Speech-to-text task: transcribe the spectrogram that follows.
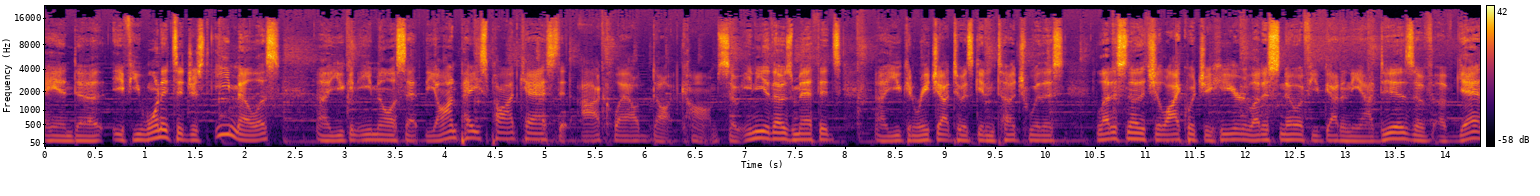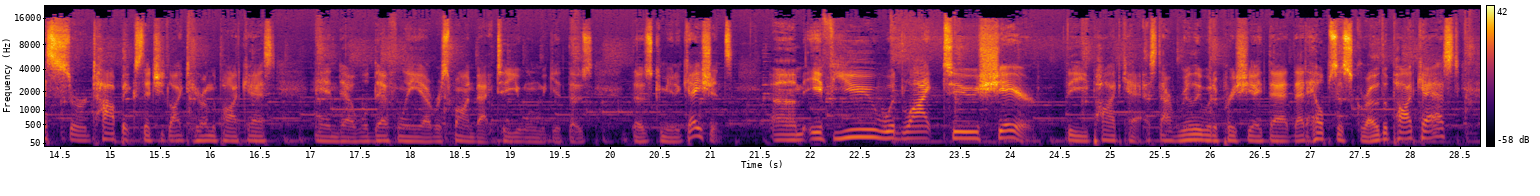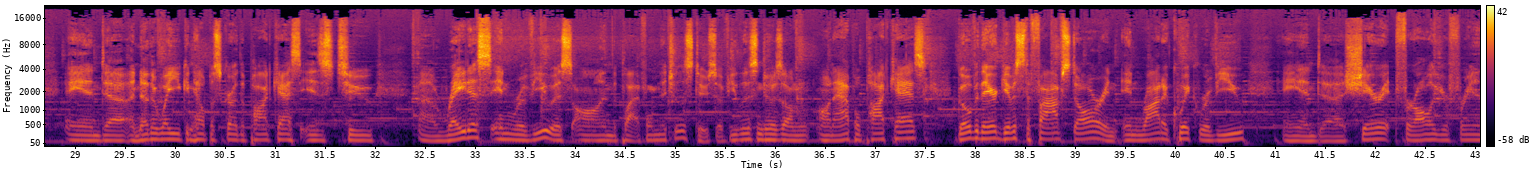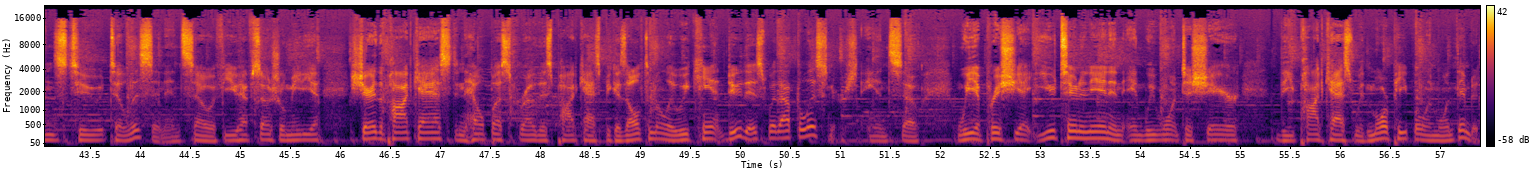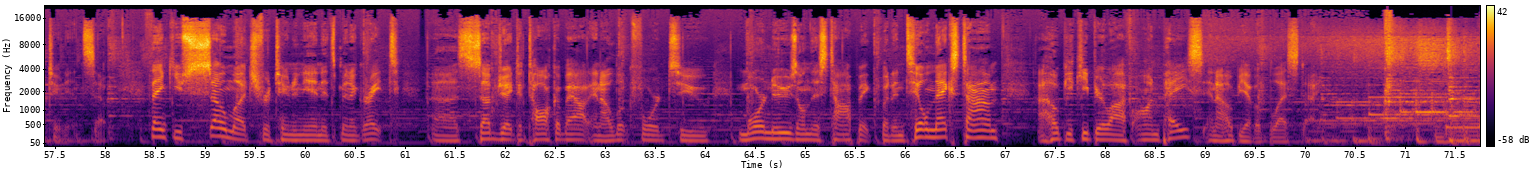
And uh, if you wanted to just email us, uh, you can email us at the onpacepodcast at icloud.com. So, any of those methods, uh, you can reach out to us, get in touch with us. Let us know that you like what you hear. Let us know if you've got any ideas of, of guests or topics that you'd like to hear on the podcast. And uh, we'll definitely uh, respond back to you when we get those, those communications. Um, if you would like to share, the podcast. I really would appreciate that. That helps us grow the podcast. And uh, another way you can help us grow the podcast is to uh, rate us and review us on the platform that you listen to. So if you listen to us on, on Apple Podcasts, go over there, give us the five star, and, and write a quick review and uh, share it for all your friends to to listen. And so if you have social media, share the podcast and help us grow this podcast because ultimately we can't do this without the listeners. And so we appreciate you tuning in and, and we want to share the podcast with more people and want them to tune in. So thank you so much for tuning in. It's been a great uh, subject to talk about, and I look forward to more news on this topic. But until next time, I hope you keep your life on pace, and I hope you have a blessed day.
